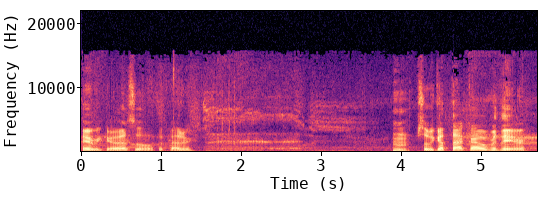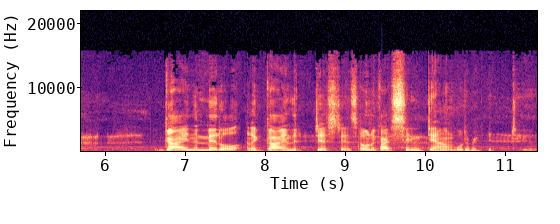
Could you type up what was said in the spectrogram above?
There we go, that's a little bit better. Hmm, so we got that guy over there, a guy in the middle, and a guy in the distance. Oh, and a guy sitting down. What are we gonna do?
